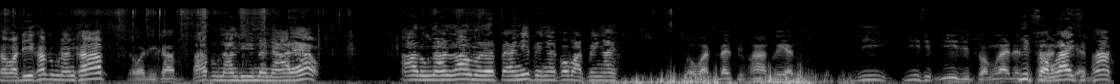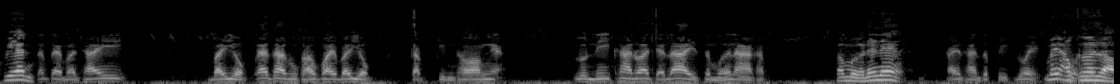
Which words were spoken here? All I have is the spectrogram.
สวัสดีครับลุงนันครับ สวัสดีครับครับลุงนันดีนานๆแล้วอ้าวลุงนันเล่ามาเลยแปลงนี้เป็นไงประวัติเป็นไง ประวัติได้สิบห้าเกวียนยี่ยี่สิบยี่สิบสองไร่ได้ยี่สิบสองไร่เกวียนสิบห้าเกวียน ตั้งแต่มาใช้ใบหยกและท่าตุภูเขาไฟใบหยกกับกิ่งทองเนี่ย รุ่นนี้คาดว่าจะได้เสมอนาครับ เสมอแน่ใช้ทานสปีกด้วยๆไม่เอาเกินเหรอ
